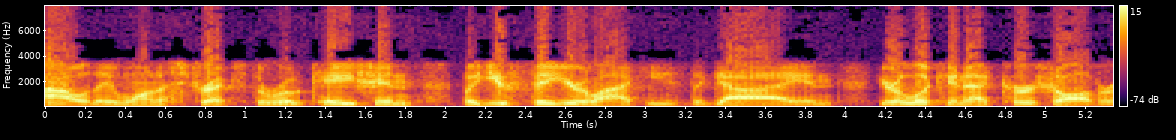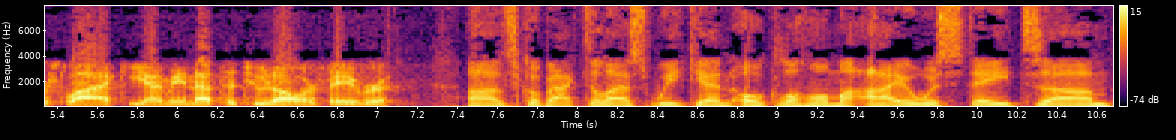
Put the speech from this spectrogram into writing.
how they want to stretch the rotation, but you figure Lackey's the guy, and you're looking at Kershaw versus Lackey. I mean, that's a two dollar favorite. Uh, let's go back to last weekend, Oklahoma, Iowa State. Um,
